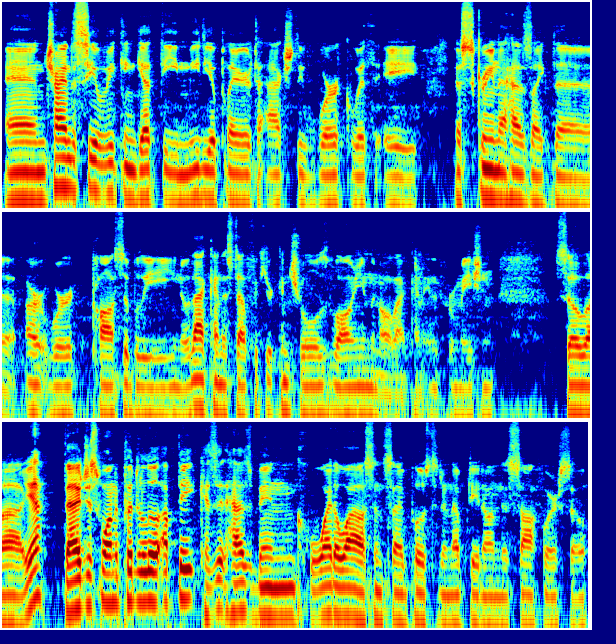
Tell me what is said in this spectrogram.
and trying to see if we can get the media player to actually work with a a screen that has like the artwork, possibly, you know, that kind of stuff with your controls, volume, and all that kind of information. So uh, yeah, I just want to put a little update because it has been quite a while since I posted an update on this software. So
